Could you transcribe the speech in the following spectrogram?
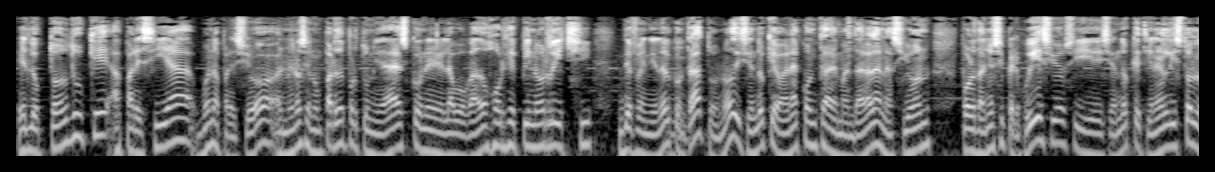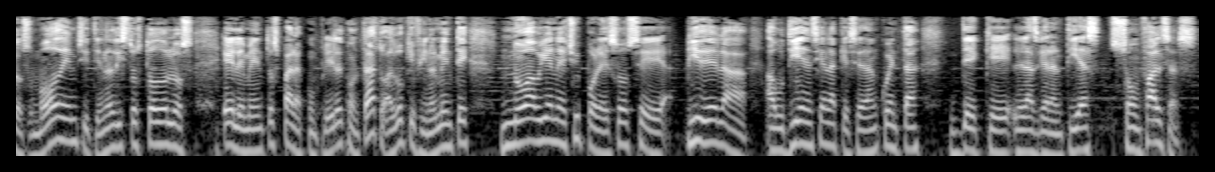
El doctor Duque aparecía, bueno, apareció al menos en un par de oportunidades con el abogado Jorge Pino Ricci defendiendo el contrato, ¿no? Diciendo que van a contrademandar a la nación por daños y perjuicios y diciendo que tienen listos los módems y tienen listos todos los elementos para cumplir el contrato, algo que finalmente no habían hecho y por eso se pide la audiencia en la que se dan cuenta de que las garantías son falsas.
